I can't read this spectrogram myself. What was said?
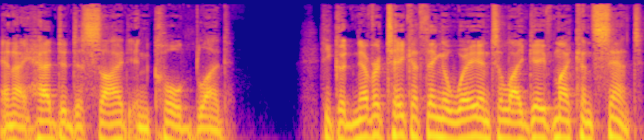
and I had to decide in cold blood. He could never take a thing away until I gave my consent.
